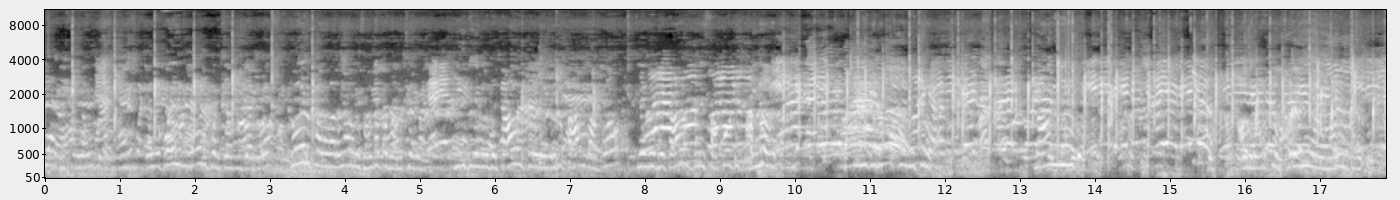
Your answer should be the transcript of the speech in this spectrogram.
எங்கள் கோயிலுக்கு ரோடு போட்டு கேட்குறோம் ரோடு போகிற வரலாம் அவங்க சண்டை போட்டு அனுப்பிச்சிடுறாங்க இதுக்கு எங்களுக்கு காவல்துறை எங்களுக்கு பாதுகாப்போ எங்களுக்கு காவல்துறை சப்போர்ட் பண்ணணும் நான் நான் அவங்க நடத்த வரவே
